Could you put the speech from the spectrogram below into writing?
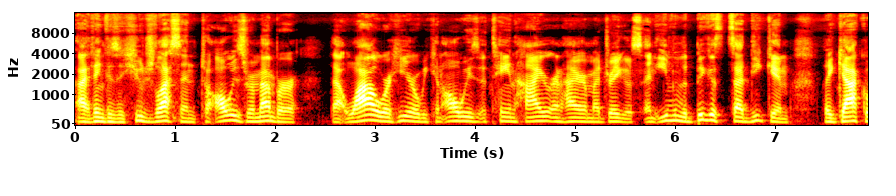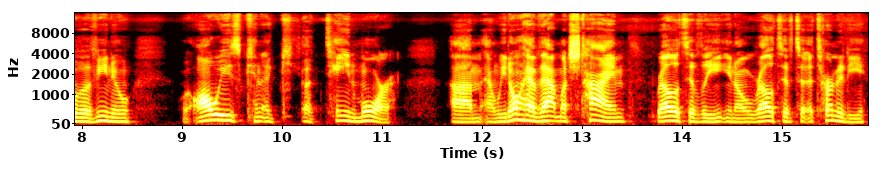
I think is a huge lesson to always remember that while we're here, we can always attain higher and higher madrigos, and even the biggest tzaddikim like Yaakov Avinu always can attain more. Um, and we don't have that much time, relatively, you know, relative to eternity.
